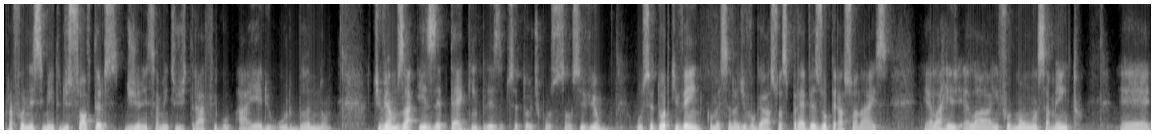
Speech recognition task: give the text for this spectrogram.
para fornecimento de softwares de gerenciamento de tráfego aéreo urbano. Tivemos a Exetec, empresa do setor de construção civil, o setor que vem começando a divulgar suas prévias operacionais. Ela, ela informou um lançamento é,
